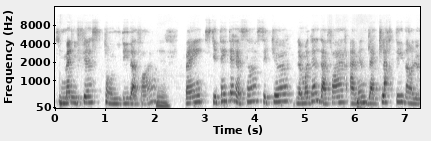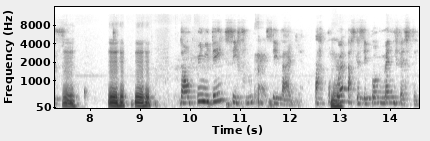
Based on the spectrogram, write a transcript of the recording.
qui manifeste ton idée d'affaires ben, ce qui est intéressant, c'est que le modèle d'affaires amène de la clarté dans le flou. Mmh. Mmh. Mmh. Donc, une idée, c'est flou, c'est vague. pourquoi? Parce que c'est pas manifesté.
